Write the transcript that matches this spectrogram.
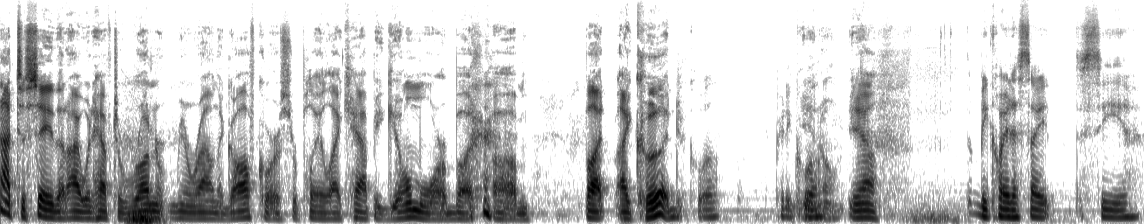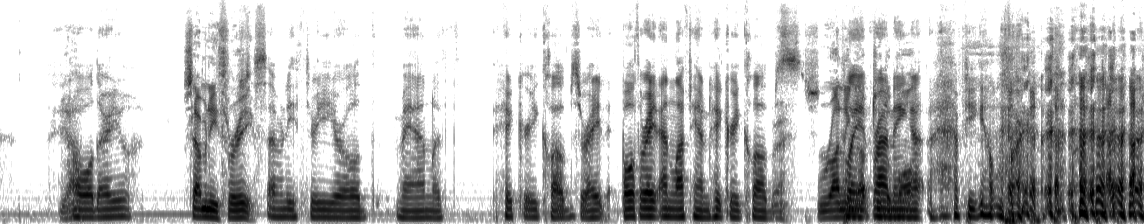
Not to say that I would have to run around the golf course or play like Happy Gilmore, but um, but I could. Cool. Pretty cool. You know, yeah, It'd be quite a sight to see. yeah. How old are you? Seventy three. 73 year old man with hickory clubs, right? Both right and left hand hickory clubs. Running Play- up to the running ball. Happy Gilmore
